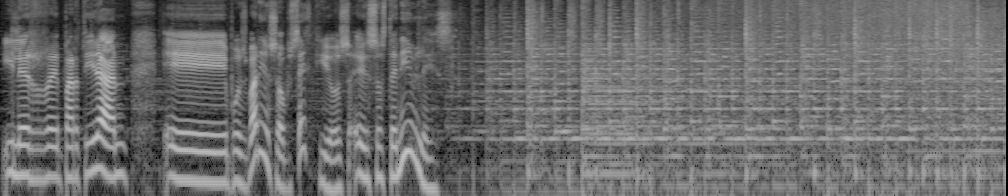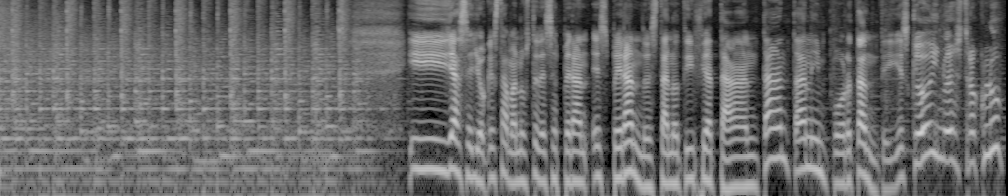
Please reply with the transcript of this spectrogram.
y les repartirán eh, pues varios obsequios eh, sostenibles. Y ya sé yo que estaban ustedes esperan, esperando esta noticia tan, tan, tan importante. Y es que hoy nuestro club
